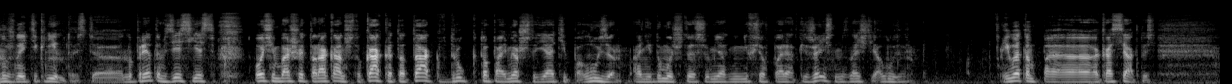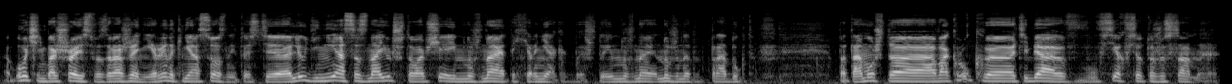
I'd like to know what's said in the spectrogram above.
нужно идти к ним. То есть, э, но при этом здесь есть очень большой таракан, что как это так, вдруг кто поймет, что я типа лузер. Они думают, что если у меня не все в порядке с женщинами, значит я лузер. И в этом э, косяк. То есть очень большое есть возражение, и рынок неосознанный. То есть э, люди не осознают, что вообще им нужна эта херня, как бы, что им нужна, нужен этот продукт. Потому что вокруг э, тебя у всех все то же самое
